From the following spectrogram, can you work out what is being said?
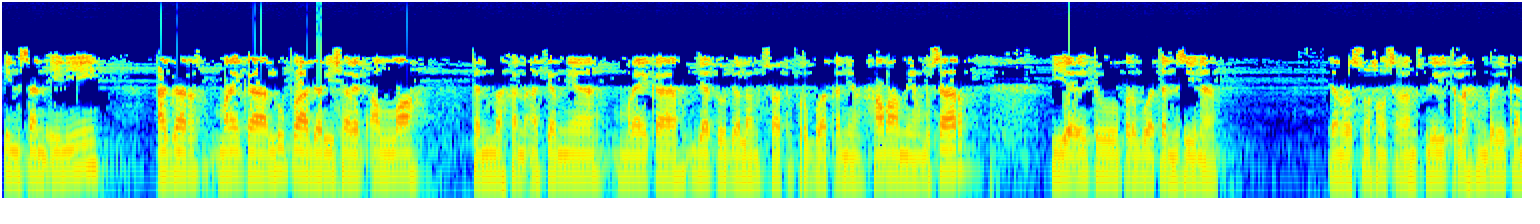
insan ini agar mereka lupa dari syariat Allah dan bahkan akhirnya mereka jatuh dalam suatu perbuatan yang haram yang besar yaitu perbuatan zina. Dan Rasulullah SAW sendiri telah memberikan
